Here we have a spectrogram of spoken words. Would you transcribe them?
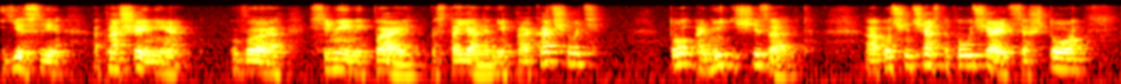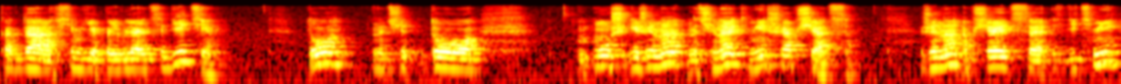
если отношения в семейной паре постоянно не прокачивать, то они исчезают. А очень часто получается, что когда в семье появляются дети, то, то муж и жена начинают меньше общаться. Жена общается с детьми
